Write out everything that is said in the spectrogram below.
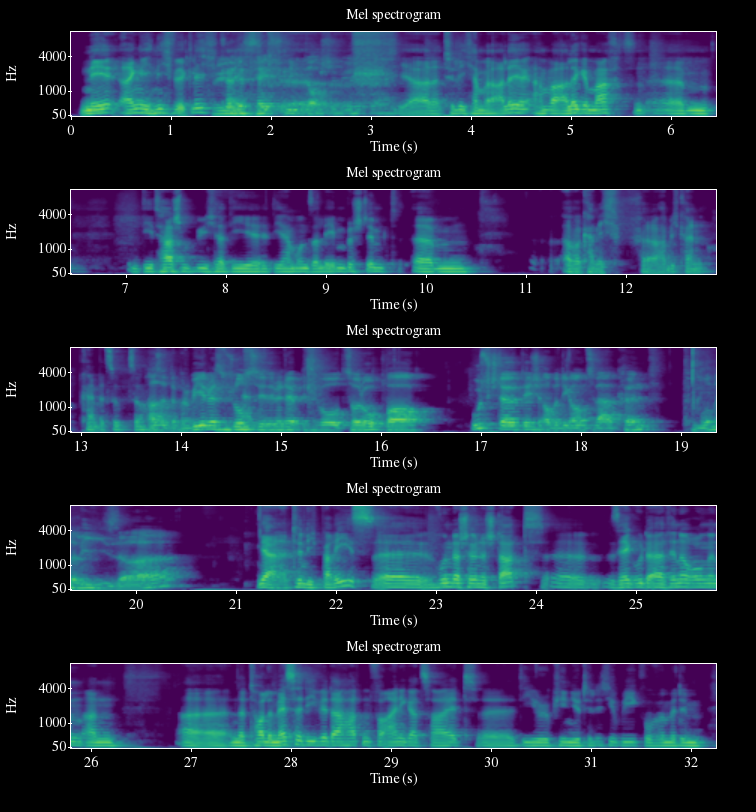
Nee, eigentlich nicht wirklich. Früher das Heftli, äh, Ja, natürlich haben wir alle, haben wir alle gemacht. Ähm, die Taschenbücher, die, die haben unser Leben bestimmt. Ähm, aber kann ich, äh, habe ich keinen keinen Bezug zu. Also, dann probieren wir es am Schluss ja. wieder mit etwas, was zu Europa ausgestellt ist, aber die ganze Welt kennt. Die Mona Lisa. Ja, natürlich Paris, äh, wunderschöne Stadt, äh, sehr gute Erinnerungen an äh, eine tolle Messe, die wir da hatten vor einiger Zeit, äh, die European Utility Week, wo wir mit dem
